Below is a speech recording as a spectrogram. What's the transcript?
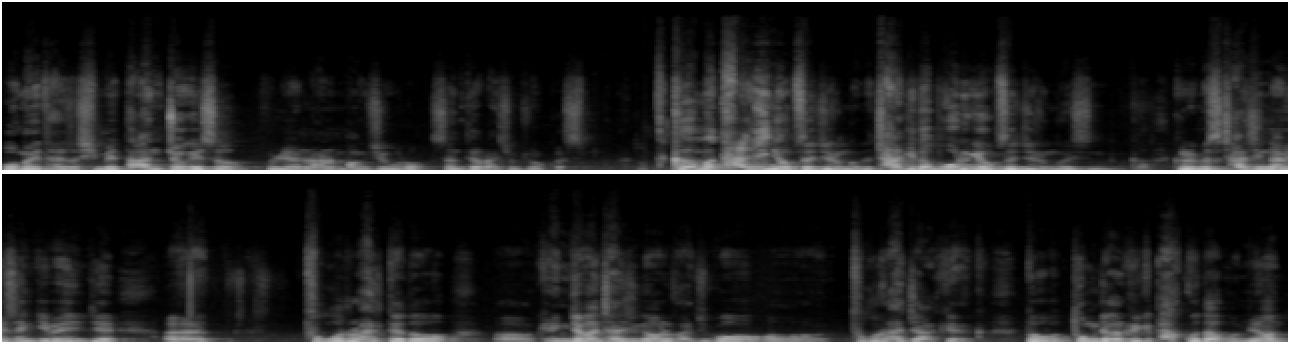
5m에서 10m 안쪽에서 훈련을 하는 방식으로 선택을 하시면 좋을 것 같습니다. 그건 뭐 당연히 없어지는 겁니다. 자기도 모르게 없어지는 것이니까. 그러면서 자신감이 생기면 이제 어, 투구를 할 때도 어, 굉장한 자신감을 가지고 어, 투구를 하지 않게 또 동작을 그렇게 바꾸다 보면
